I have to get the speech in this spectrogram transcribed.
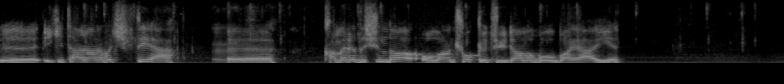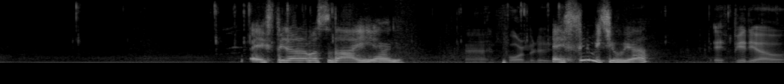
e, iki tane araba çıktı ya. Evet. E, kamera dışında olan çok kötüydü ama bu bayağı iyi. F1 arabası daha iyi yani. He, Formülü. F1 mi ki bu ya? F1 ya o.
